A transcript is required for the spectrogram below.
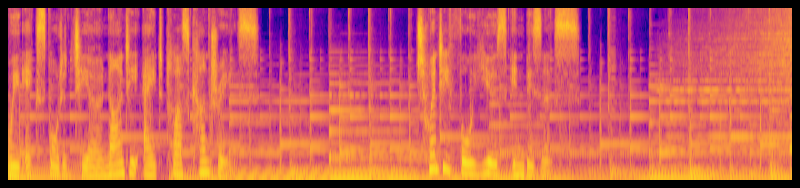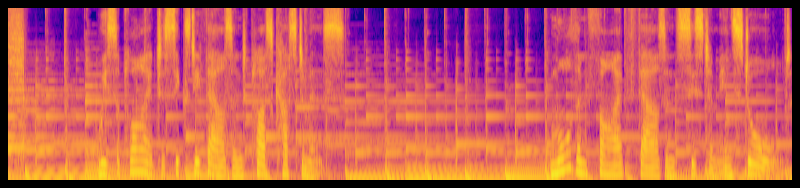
We exported to 98 plus countries. 24 years in business. We supplied to 60,000 plus customers. More than 5,000 system installed.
